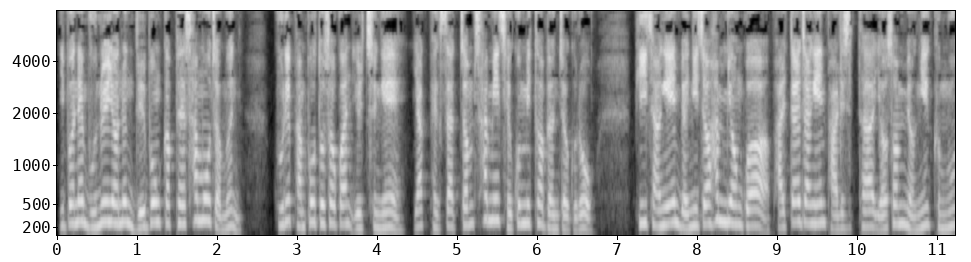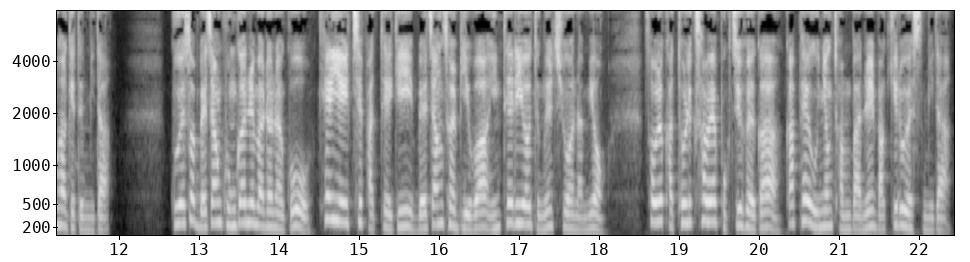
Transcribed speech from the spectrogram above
이번에 문을 여는 늘봄 카페 3호점은 구립 반포도서관 1층에 약 104.32제곱미터 면적으로 비장애인 매니저 1명과 발달장애인 바리스타 6명이 근무하게 됩니다. 구에서 매장 공간을 마련하고 KH 바텍이 매장 설비와 인테리어 등을 지원하며 서울 가톨릭 사회복지회가 카페 운영 전반을 맡기로 했습니다.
